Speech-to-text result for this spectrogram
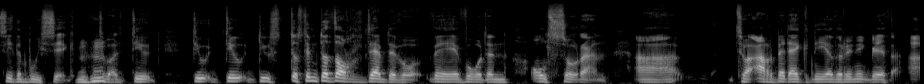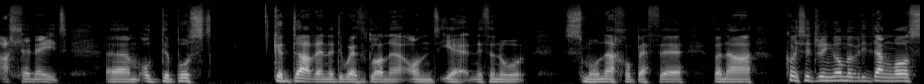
sydd yn bwysig. Mm -hmm. bod, diw, diw, diw, diw, does dim diddordeb fe fod yn olso ran. A arbed egni oedd yr unig beth allan wneud. um, o dybwst gyda fe yn y diweddglo yna, ond ie, yeah, wnaethon nhw smonach o bethau fyna. Coes y dringo, mae wedi dangos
